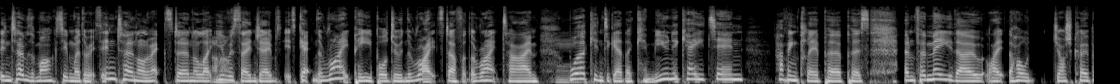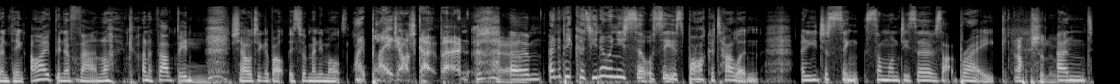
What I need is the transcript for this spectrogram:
in terms of marketing, whether it's internal or external, like you were saying, James, it's getting the right people, doing the right stuff at the right time, working together, communicating, having clear purpose. And for me, though, like the whole Josh Coburn thing, I've been a fan. I kind of have been shouting about this for many months, like play Josh Coburn, Yeah. um, only because you know when you sort of see a spark of talent and you just think someone deserves that break absolutely, and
